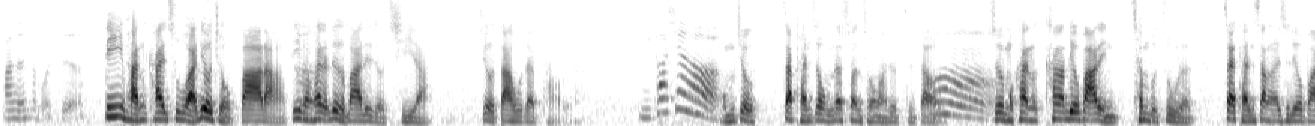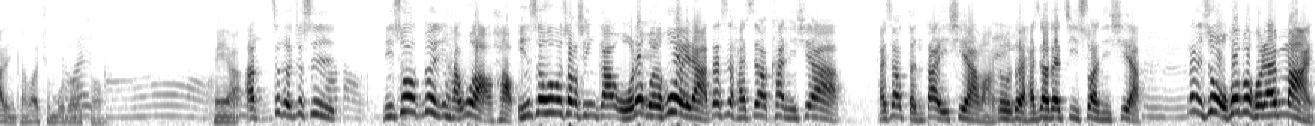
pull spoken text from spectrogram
发生什么事了？第一盘开出来六九八啦，第一盘嗯开了六九八、六九七啦，就有大户在跑了，你发现了我？们就在盘中我们在算筹码就知道了，嗯，所以我们看看到六八零撑不住了，再弹上来是六八零，赶快全部都走。哦，哎呀啊，这个就是你说瑞银好不好？好，营收会不会创新高？我认为会啦，但是还是要看一下，还是要等待一下嘛，对对不对？还是要再计算一下。嗯那你说我会不会回来买？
